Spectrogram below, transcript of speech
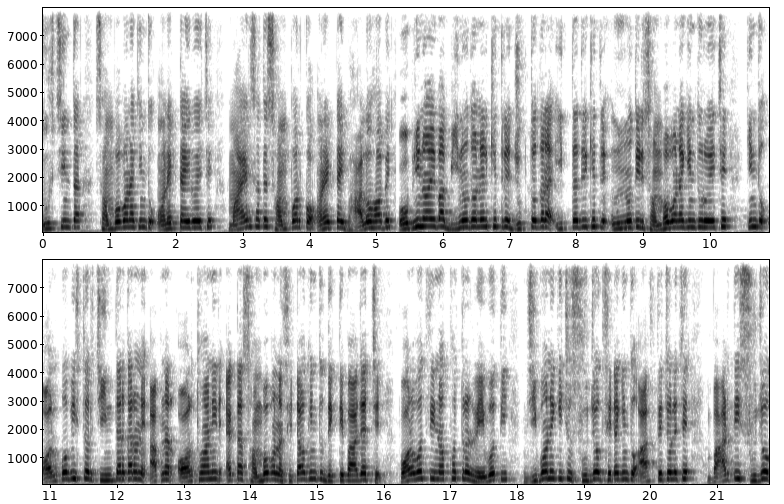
দুশ্চিন্তার সম্ভাবনা কিন্তু অনেকটাই রয়েছে। মায়ের সাথে সম্পর্ক অনেকটাই ভালো হবে। অভিনয় বা বিনোদনের ক্ষেত্রে যুক্ত দ্বারা ইত্যাদির ক্ষেত্রে উন্নতির সম্ভাবনা কিন্তু রয়েছে। কিন্তু অল্প বিস্তর চিন্তার কারণে আপনার অর্থহানির একটা সম্ভাবনা সেটাও কিন্তু দেখতে পাওয়া যাচ্ছে। পরবর্তী নক্ষত্র রেবতী জীবনে কিছু সুযোগ সেটা কিন্তু আসতে চলেছে। বাড়তি সুযোগ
